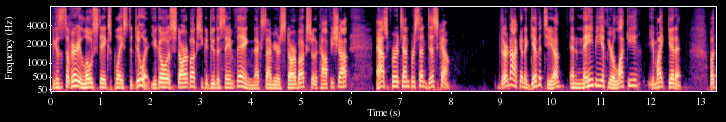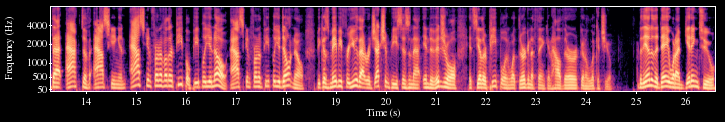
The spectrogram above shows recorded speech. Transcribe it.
because it's a very low stakes place to do it. You go to Starbucks, you could do the same thing. Next time you're in Starbucks or the coffee shop, ask for a 10% discount. They're not going to give it to you. And maybe if you're lucky, you might get it but that act of asking and ask in front of other people, people you know, ask in front of people you don't know, because maybe for you, that rejection piece isn't that individual, it's the other people and what they're going to think and how they're going to look at you. But at the end of the day, what I'm getting to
